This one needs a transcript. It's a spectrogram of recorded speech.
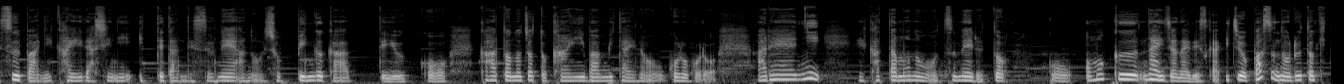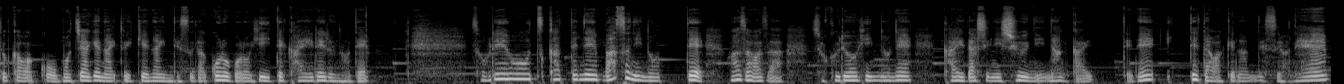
スーパーに買い出しに行ってたんですよね。あのショッピングカーっていうこうカートのちょっと簡易版みたいのをゴロゴロ。あれに買ったものを詰めるとこう重くないじゃないですか。一応バス乗る時とかはこう持ち上げないといけないんですがゴロゴロ引いて帰れるので。それを使ってねバスに乗ってわざわざ食料品のね買い出しに週に何回ってね行ってたわけなんですよね。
